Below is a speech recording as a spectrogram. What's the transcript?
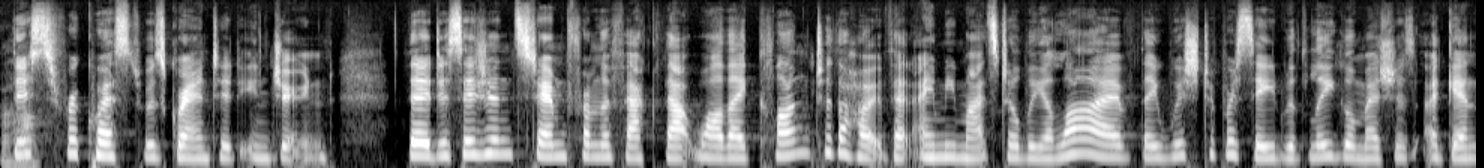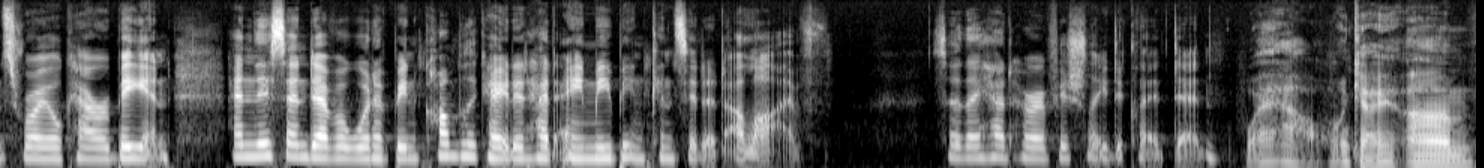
Uh-huh. This request was granted in June. Their decision stemmed from the fact that while they clung to the hope that Amy might still be alive, they wished to proceed with legal measures against Royal Caribbean, and this endeavour would have been complicated had Amy been considered alive. So they had her officially declared dead. Wow. Okay. Um,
